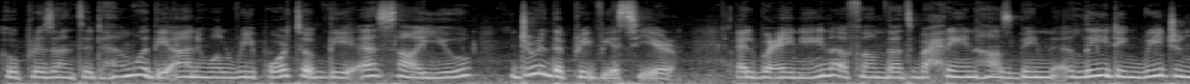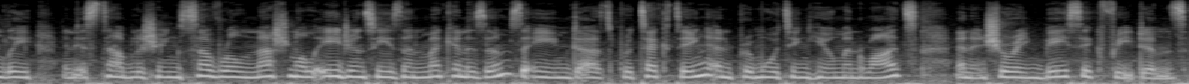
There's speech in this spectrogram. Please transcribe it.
who presented him with the annual report of the SIU during the previous year. Al Buainin affirmed that Bahrain has been leading regionally in establishing several national agencies and mechanisms aimed at protecting and promoting human rights and ensuring basic freedoms,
